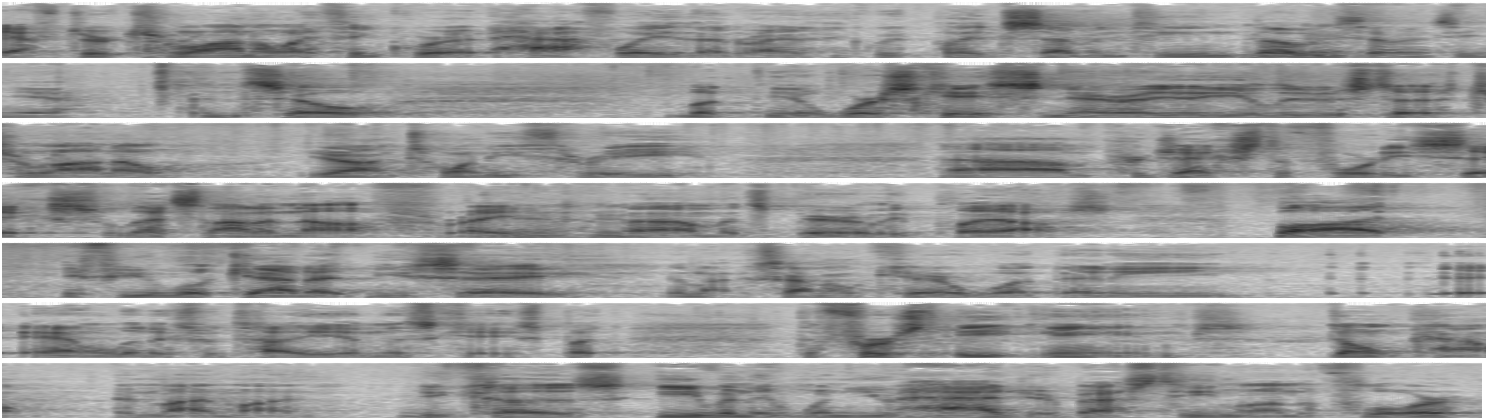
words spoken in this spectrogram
after Toronto, I think we're at halfway then, right? I think we played 17. That'll be 17, yeah. And so, but you know, worst case scenario, you lose to Toronto. You're on 23, um, projects to 46. So that's not enough, right? Um, it's barely playoffs. But if you look at it and you say, and I don't care what any analytics would tell you in this case, but the first eight games don't count in my mind because even when you had your best team on the floor,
